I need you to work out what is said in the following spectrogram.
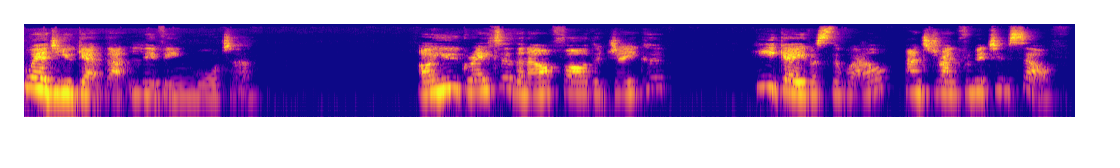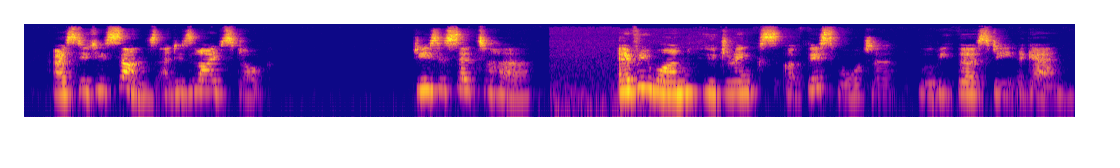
Where do you get that living water? Are you greater than our father Jacob? He gave us the well and drank from it himself, as did his sons and his livestock. Jesus said to her, Everyone who drinks of this water will be thirsty again,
